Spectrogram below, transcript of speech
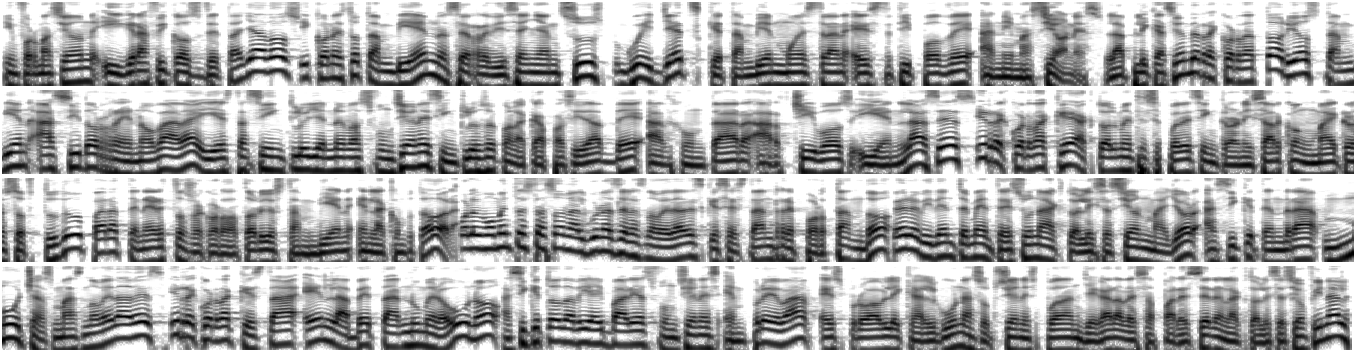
información y gráficos detallados y con esto también se rediseñan sus widgets que también muestran este tipo de animaciones. La aplicación de recordatorios también ha sido renovada y esta sí incluye nuevas funciones incluso con la capacidad de adjuntar archivos y enlaces y recuerda que actualmente se puede sincronizar con Microsoft To Do para tener estos recordatorios también en la computadora. Por el momento estas son algunas de las novedades que se están reportando, pero evidentemente es una actualización mayor, así que tendrá muchas más novedades y recuerda que está en la beta número 1, así que todavía hay varias funciones en prueba, es probable que algunas opciones puedan llegar a desaparecer en la actualización final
